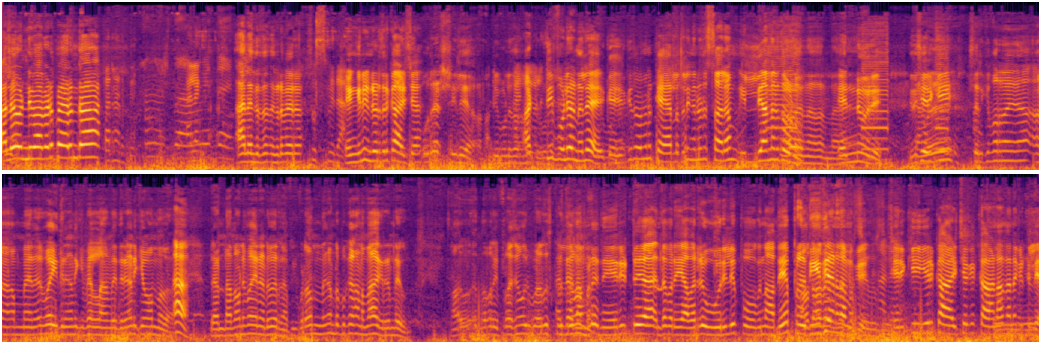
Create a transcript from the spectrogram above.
ഹലോ ഉണ്ണിബാബയുടെ പേരെന്താ? അലങ്കൃത. നിങ്ങളുടെ പേരോ? സുസ്മിത. എങ്ങനെയുണ്ട് ഇവിടുത്തെ കാഴ്ച? ഒരു രക്ഷയില്ല അടിപൊളി. അടിപൊളിയാണ് അല്ലേ എനിക്ക് തോന്നുന്നു കേരളത്തിൽ ഇങ്ങനെ ഒരു സ്ഥലം ഇല്ലാന്ന് തോന്നുന്നു. എന്നൂര് ഇത് ശരിക്കും? ശരിക്കും പറഞ്ഞു കഴിഞ്ഞാൽ അമ്മേനെ വൈദ്യുതി കാണിക്കും വെള്ളം വൈദ്യുതി കാണിക്കാൻ വന്നത്. ആ. രണ്ടാം തവണ വയനാട് വരുന്നത്. അപ്പൊ ഇവിടെ ഒന്ന് കണ്ടപ്പോൾ കാണുന്ന ആഗ്രഹം ഉണ്ടായിരുന്നു. എന്താ പറയാ ഇപ്രാവശ്യം ഒരുപാട് റിസ്ക് നമ്മൾ നേരിട്ട് എന്താ പറയാ അവരുടെ ഊരിൽ പോകുന്ന അതേ പ്രതീതിയാണ് നമുക്ക്. ശരിക്കും ഈ ഒരു കാഴ്ചയൊക്കെ കാണാൻ തന്നെ കിട്ടില്ല.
